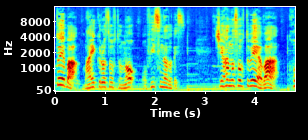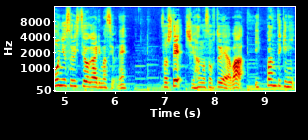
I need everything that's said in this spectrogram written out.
例えばマイクロソフトの Office などです。市販のソフトウェアは購入する必要がありますよね。そして市販のソフトウェアは一般的に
